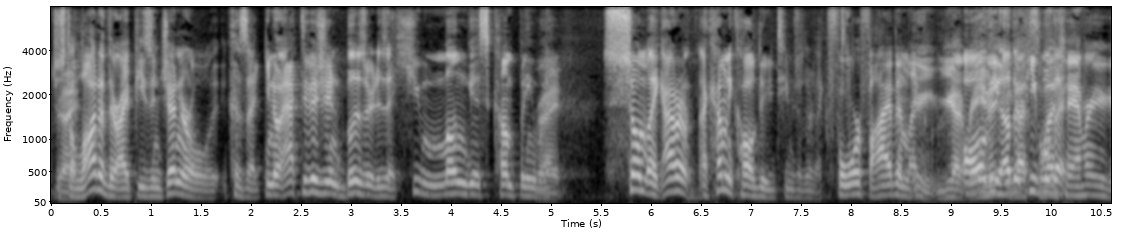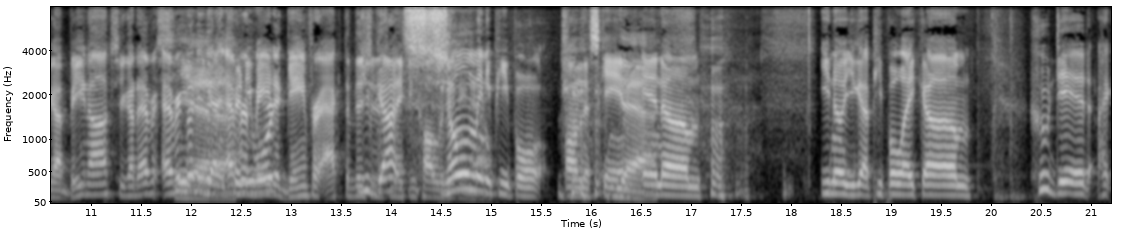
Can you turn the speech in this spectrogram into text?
just Right. a lot of their IPs in general because like, you know, Activision Blizzard is a humongous company with Right. so like I don't like how many Call of Duty teams are there? Like four or five and like got all Raven, the you other got people that Sledgehammer, you got Beenox, you got every, everybody Yeah. got ever Infinity made Ward. a game for Activision you got making Call of so many now. people on this game Yeah. and um you know you got people like um who did I,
